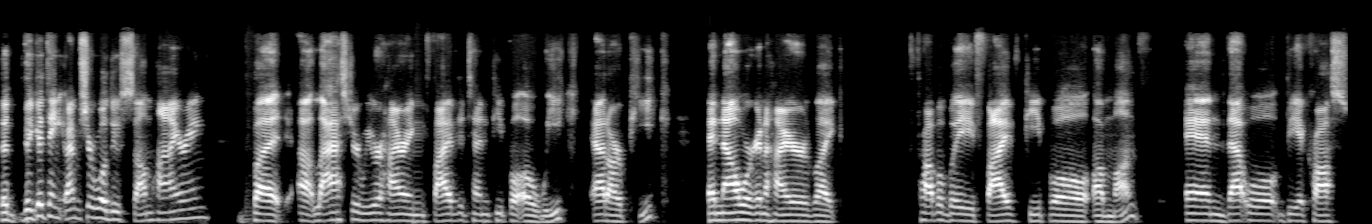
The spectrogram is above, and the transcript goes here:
the, the good thing, I'm sure we'll do some hiring, but uh, last year we were hiring five to 10 people a week at our peak. And now we're going to hire like probably five people a month. And that will be across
